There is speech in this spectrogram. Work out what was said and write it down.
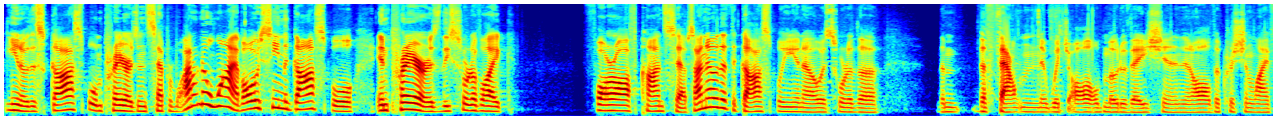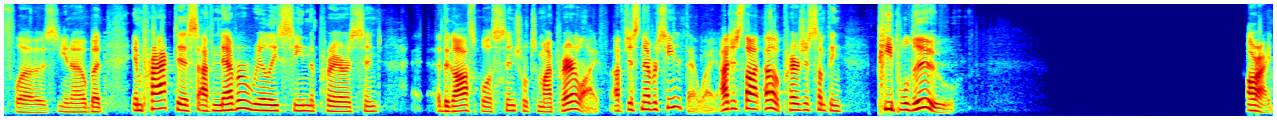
you know, this gospel and prayer is inseparable. I don't know why. I've always seen the gospel and prayer as these sort of like far off concepts. I know that the gospel, you know, is sort of the the, the fountain at which all motivation and all the Christian life flows, you know. But in practice, I've never really seen the prayer, the gospel as central to my prayer life. I've just never seen it that way. I just thought, oh, prayer is just something people do. All right.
